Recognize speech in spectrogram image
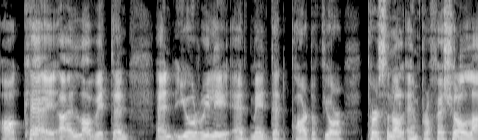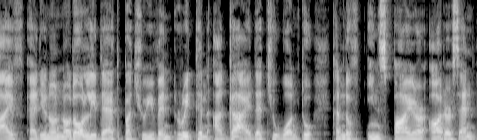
Okay, I love it. And, and you really have made that part of your personal and professional life. And, you know, not only that, but you even written a guide that you want to kind of inspire others. And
